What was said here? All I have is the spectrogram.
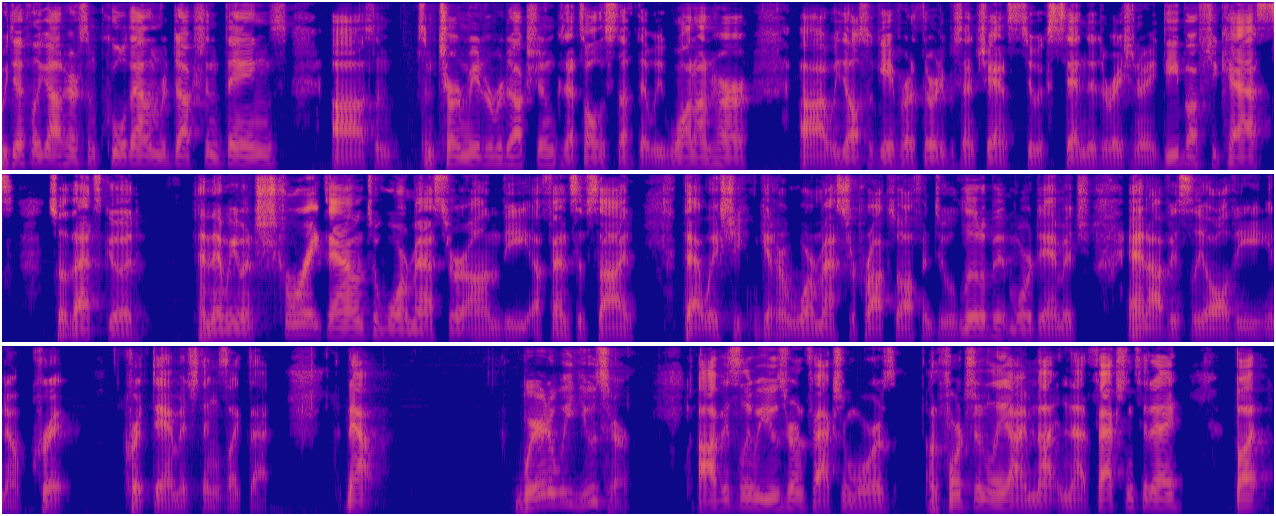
We definitely got her some cooldown reduction things, uh, some some turn meter reduction because that's all the stuff that we want on her. Uh, we also gave her a 30% chance to extend the duration of any debuff she casts, so that's good. And then we went straight down to War Master on the offensive side. That way she can get her War Master procs off and do a little bit more damage, and obviously all the you know crit, crit damage, things like that. Now, where do we use her? Obviously, we use her in faction wars. Unfortunately, I'm not in that faction today, but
